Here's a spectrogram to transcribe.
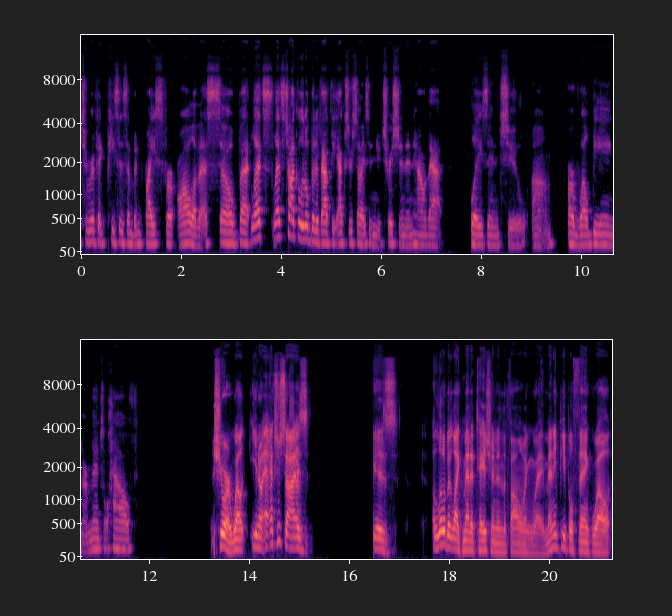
terrific pieces of advice for all of us. So but let's let's talk a little bit about the exercise and nutrition and how that plays into um, our well-being our mental health sure well you know exercise is a little bit like meditation in the following way many people think well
